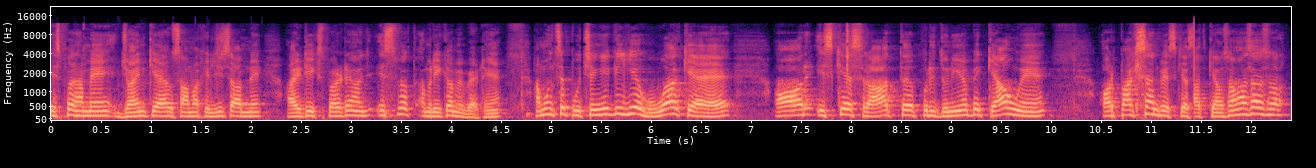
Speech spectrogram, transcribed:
इस पर हमें ज्वाइन किया है उसामा खिलजी साहब ने आईटी एक्सपर्ट हैं और इस वक्त अमेरिका में बैठे हैं। हम उनसे पूछेंगे कि ये हुआ क्या है और इसके असरात पूरी दुनिया पे क्या हुए हैं? और पाकिस्तान पे इसके साथ क्या उसामा साहब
